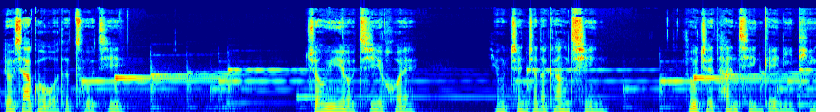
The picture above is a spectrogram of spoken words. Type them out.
留下过我的足迹。终于有机会用真正的钢琴录制弹琴给你听，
